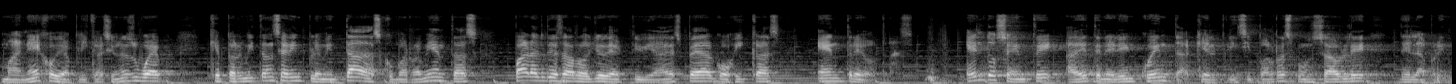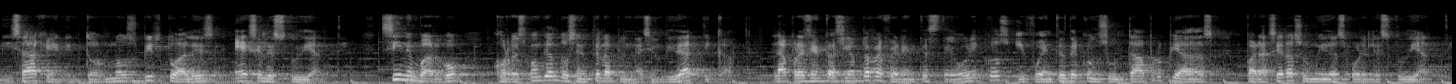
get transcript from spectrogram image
manejo de aplicaciones web que permitan ser implementadas como herramientas para el desarrollo de actividades pedagógicas, entre otras. El docente ha de tener en cuenta que el principal responsable del aprendizaje en entornos virtuales es el estudiante sin embargo, corresponde al docente la planeación didáctica, la presentación de referentes teóricos y fuentes de consulta apropiadas para ser asumidas por el estudiante,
